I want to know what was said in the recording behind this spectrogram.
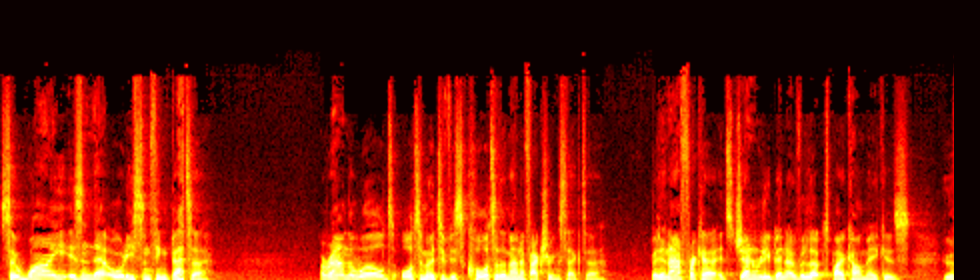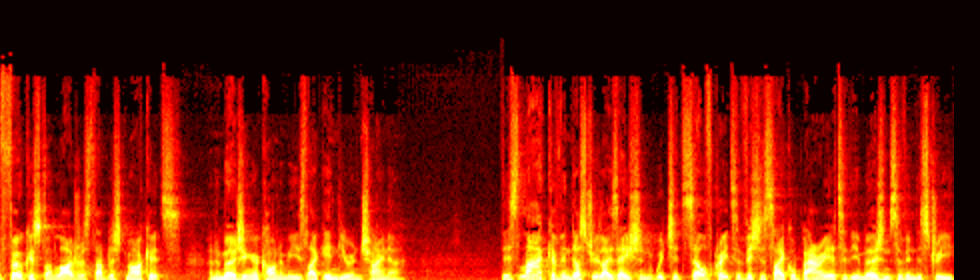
So, why isn't there already something better? Around the world, automotive is core to the manufacturing sector. But in Africa, it's generally been overlooked by car makers who have focused on larger established markets and emerging economies like India and China. This lack of industrialization, which itself creates a vicious cycle barrier to the emergence of industry,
